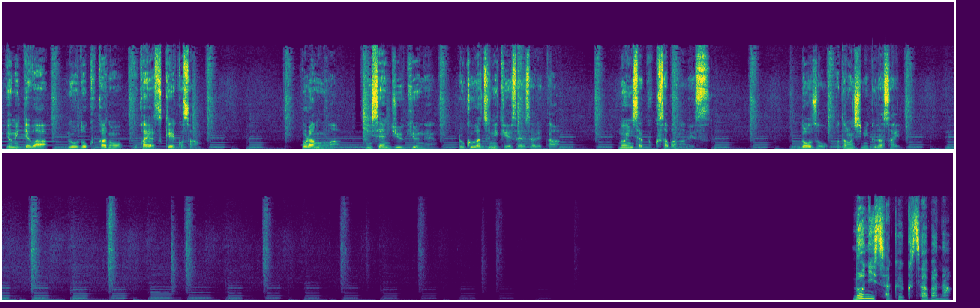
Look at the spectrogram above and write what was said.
読み手は朗読家の岡安恵子さん。コラムは2019年6月に掲載された野に咲く草花です。どうぞお楽しみください。野に咲く草花。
